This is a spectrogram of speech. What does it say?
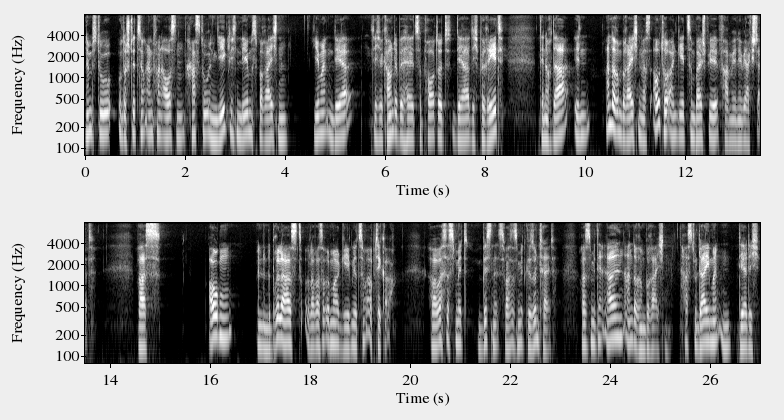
nimmst du Unterstützung an von außen, hast du in jeglichen Lebensbereichen jemanden, der dich accountable hält, supportet, der dich berät. Denn auch da in anderen Bereichen, was Auto angeht, zum Beispiel, fahren wir in eine Werkstatt. Was Augen, wenn du eine Brille hast oder was auch immer, gehen wir zum Optiker. Aber was ist mit Business? Was ist mit Gesundheit? Was ist mit den allen anderen Bereichen? Hast du da jemanden, der dich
